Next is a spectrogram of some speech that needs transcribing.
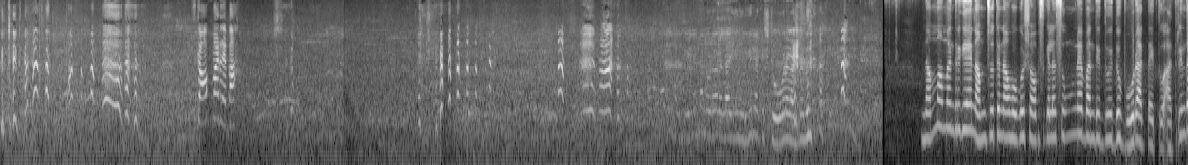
ಆಗ್ತಾ ಸ್ಟಾಪ್ ಮಾಡಿದೆ ಬಾ ಈ ಹುಡುಗಿರ್ ಯಾಕೆ ಸ್ಟೋರಾಗಿ ನಮ್ಮ ಅಮ್ಮಂದ್ರಿಗೆ ನಮ್ಮ ಜೊತೆ ನಾವು ಹೋಗೋ ಶಾಪ್ಸ್ಗೆಲ್ಲ ಸುಮ್ಮನೆ ಬಂದಿದ್ದು ಇದು ಬೋರ್ ಆಗ್ತಾ ಇತ್ತು. ಅದರಿಂದ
